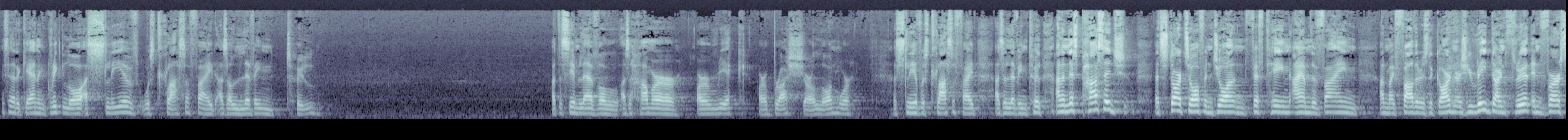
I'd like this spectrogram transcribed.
He said again, in Greek law, a slave was classified as a living tool. At the same level as a hammer or a rake or a brush or a lawnmower. A slave was classified as a living tool. And in this passage that starts off in John 15, I am the vine and my Father is the gardener. As you read down through it in verse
